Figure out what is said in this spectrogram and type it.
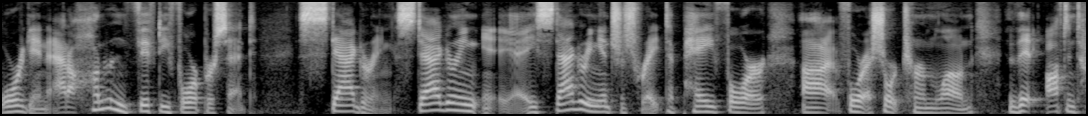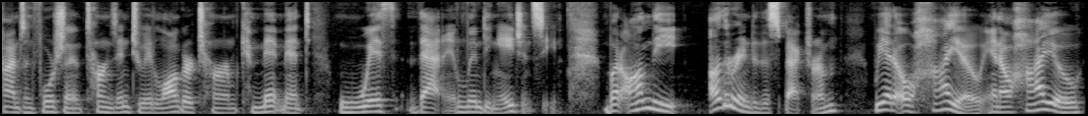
Oregon at 154%. Staggering, staggering, a staggering interest rate to pay for uh, for a short-term loan that oftentimes, unfortunately, turns into a longer-term commitment with that lending agency. But on the other end of the spectrum, we had Ohio, and Ohio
